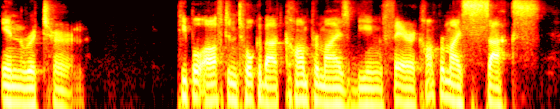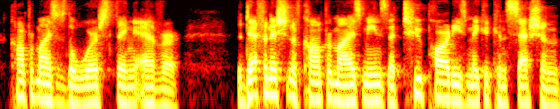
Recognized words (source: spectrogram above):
in return. People often talk about compromise being fair. Compromise sucks. Compromise is the worst thing ever. The definition of compromise means that two parties make a concession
